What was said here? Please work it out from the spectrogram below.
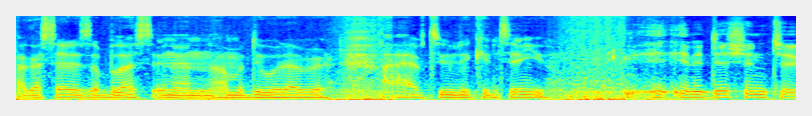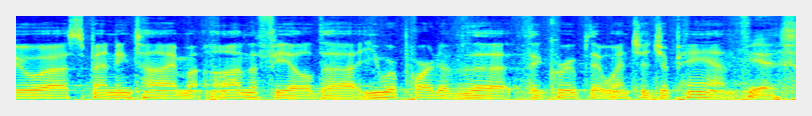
like I said, is a blessing, and I'm gonna do whatever I have to to continue. In addition to uh, spending time on the field, uh, you were part of the, the group that went to Japan. Yes.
